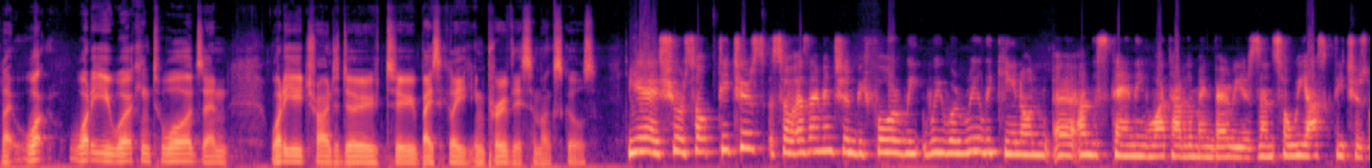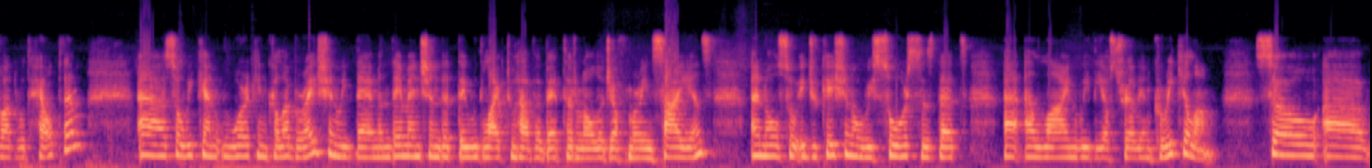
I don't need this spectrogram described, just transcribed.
Like, what what are you working towards, and what are you trying to do to basically improve this amongst schools? Yeah, sure. So teachers, so as I mentioned before, we, we were really keen on uh, understanding what are the main barriers. And so we asked teachers what would help them uh, so we can work in collaboration with them. And they mentioned that they would like to have a better knowledge of marine science and also educational resources that uh, align with the Australian curriculum. So, uh,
